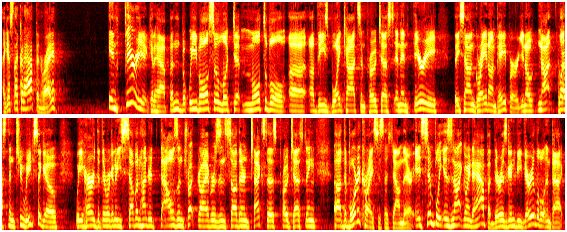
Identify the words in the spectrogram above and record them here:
I guess that could happen, right? In theory, it could happen, but we've also looked at multiple uh, of these boycotts and protests, and in theory, they sound great on paper. You know, not less than two weeks ago, we heard that there were going to be 700,000 truck drivers in southern Texas protesting uh, the border crisis that's down there. It simply is not going to happen. There is going to be very little impact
